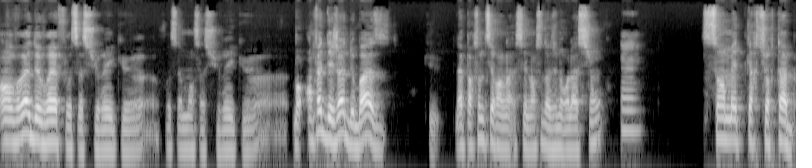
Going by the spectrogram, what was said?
en, vrai, de vrai, faut s'assurer que, faut seulement s'assurer que, bon, en fait, déjà, de base, la personne s'est lancée dans une relation Hmm. sans mettre carte sur table,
